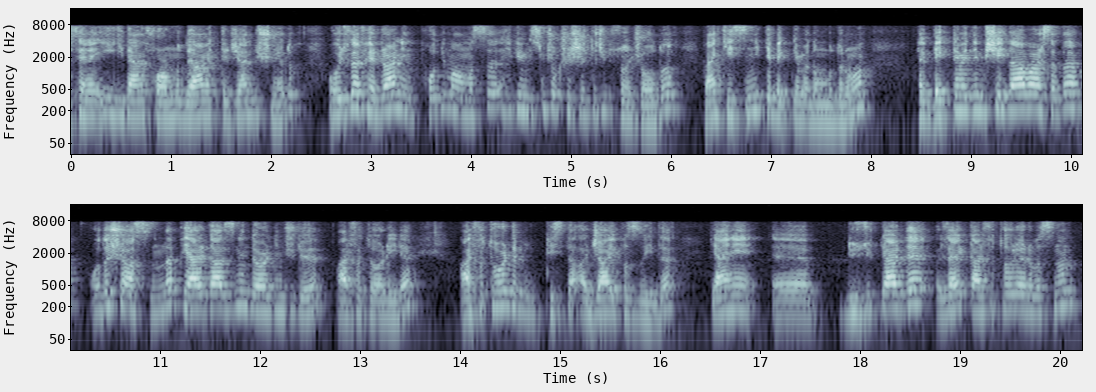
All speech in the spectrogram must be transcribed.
sene iyi giden formunu devam ettireceğini düşünüyorduk. O yüzden Ferrari'nin podyum alması hepimiz için çok şaşırtıcı bir sonuç oldu. Ben kesinlikle beklemiyordum bu durumu. He, beklemediğim bir şey daha varsa da o da şu aslında Pierre Gasly'nin dördüncülüğü Alfa Tauri ile. Alfa Tauri de bu pistte acayip hızlıydı. Yani e, düzlüklerde özellikle Alfa Tauri arabasının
